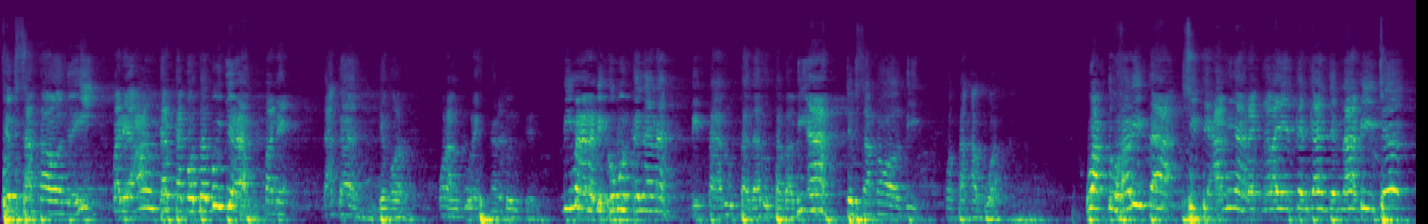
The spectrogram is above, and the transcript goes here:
Cek sakal deui pada angkat ka kota Bujah pada dagang jeung orang orang kulit ngantunkeun di mana dikuburkeun anak di Tarut Tadarut Tababiah cek sakal di kota Abwa waktu harita Siti Aminah rek ngalahirkeun kanjeng Nabi cek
